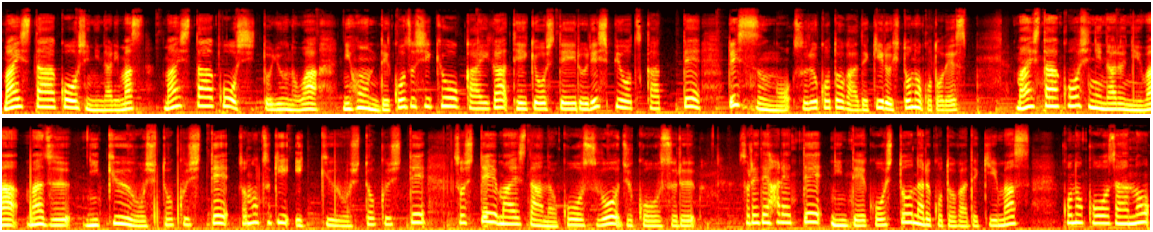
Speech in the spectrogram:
マイスター講師になります。マイスター講師というのは日本デコ寿司協会が提供しているレシピを使ってレッスンをすることができる人のことです。マイスター講師になるにはまず2級を取得してその次1級を取得してそしてマイスターのコースを受講する。それで晴れて認定講師となることができます。この講座の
